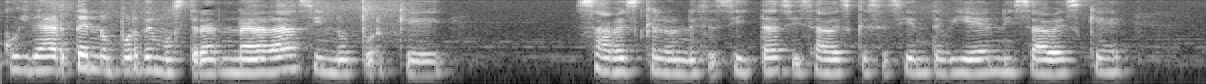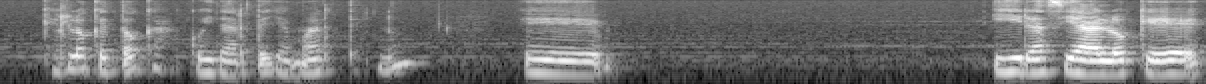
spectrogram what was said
cuidarte no por demostrar nada, sino porque sabes que lo necesitas y sabes que se siente bien y sabes que, es lo que toca, cuidarte y amarte, ¿no? Eh, ir hacia lo que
